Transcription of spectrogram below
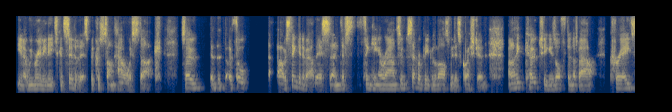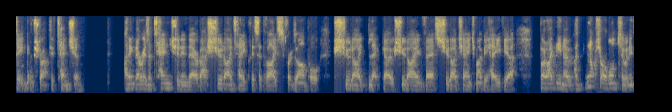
you know, we really need to consider this because somehow we're stuck. So uh, I thought I was thinking about this and just thinking around. So several people have asked me this question, and I think coaching is often about creating constructive tension. I think there is a tension in there about should I take this advice, for example? Should I let go? Should I invest? Should I change my behavior? but I, you know, I'm not sure I want to, and it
